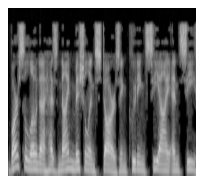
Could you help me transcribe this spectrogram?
Barcelona has nine Michelin stars including Cinc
